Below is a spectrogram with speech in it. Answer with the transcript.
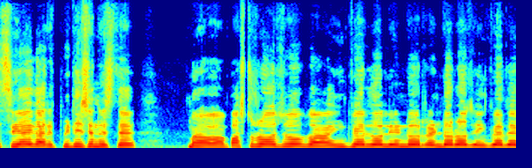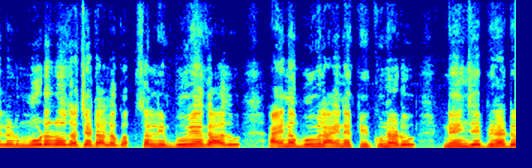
సిఐ గారికి పిటిషన్ ఇస్తే ఫస్ట్ రోజు ఎంక్వైరీ తోలిండు రెండో రోజు ఎంక్వైరీ తోలిండు మూడో రోజు వచ్చేటాళ్ళకు అసలు నీ భూమే కాదు. ఆయన భూమిలో ఆయన పీక్కున్నాడు. నేను చెప్పినట్టు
